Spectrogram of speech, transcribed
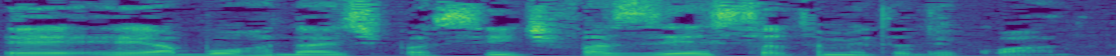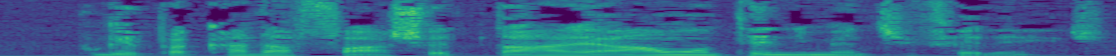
é, é, abordar esse paciente e fazer esse tratamento adequado. Porque para cada faixa etária há um atendimento diferente.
